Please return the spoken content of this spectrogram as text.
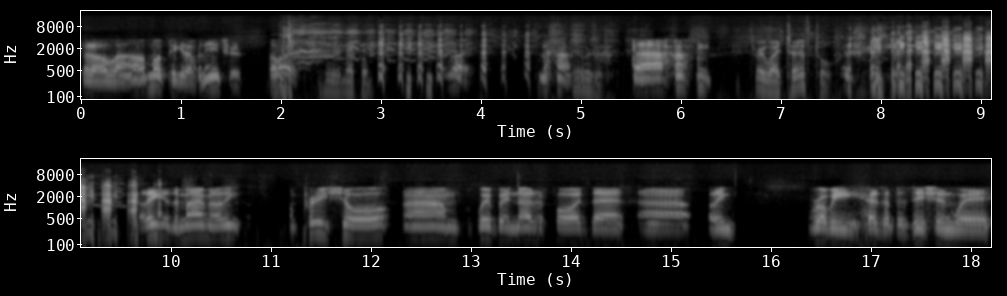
But I'll, uh, I might pick it up and answer it. Hello. Yeah, no problem. Hello. No. Who was it? Um, Three-way turf talk. I think at the moment, I think I'm pretty sure um, we've been notified that uh, I think Robbie has a position where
